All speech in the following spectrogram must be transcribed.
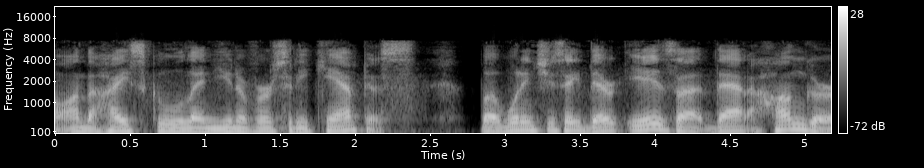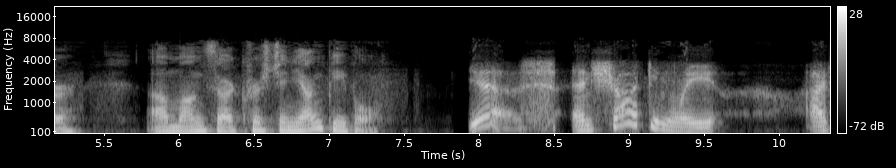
on the high school and university campus. But wouldn't you say there is a, that hunger amongst our Christian young people? Yes. And shockingly, I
